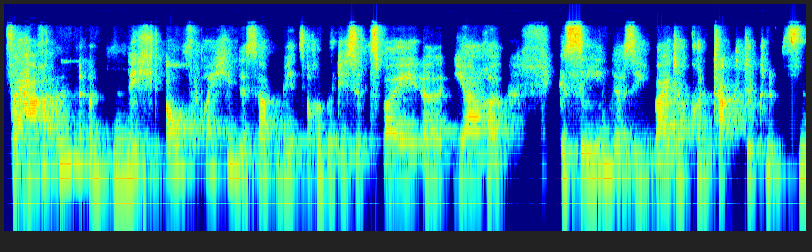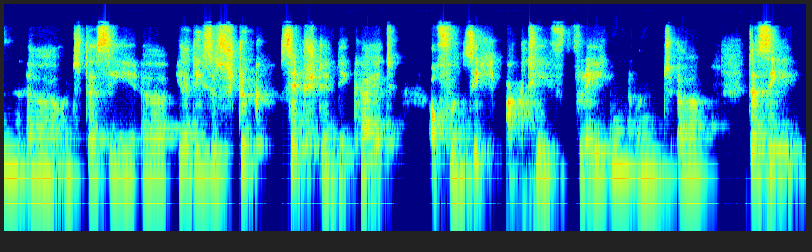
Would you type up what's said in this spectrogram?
verhärten und nicht aufbrechen. Das haben wir jetzt auch über diese zwei äh, Jahre gesehen, dass sie weiter Kontakte knüpfen äh, und dass sie äh, ja dieses Stück Selbstständigkeit auch von sich aktiv pflegen und äh, dass sie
